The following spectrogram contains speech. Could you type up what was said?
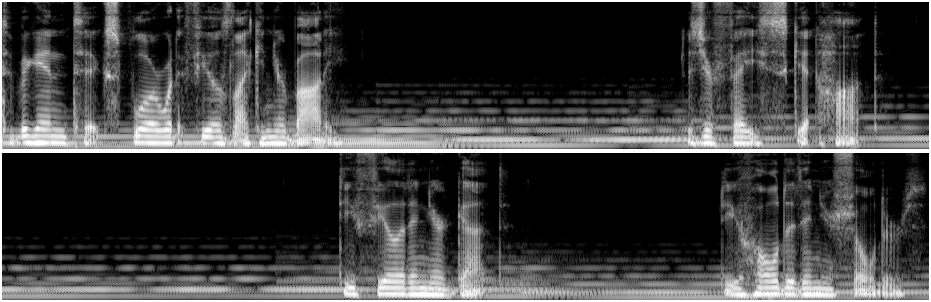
to begin to explore what it feels like in your body. Does your face get hot? Do you feel it in your gut? Do you hold it in your shoulders?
